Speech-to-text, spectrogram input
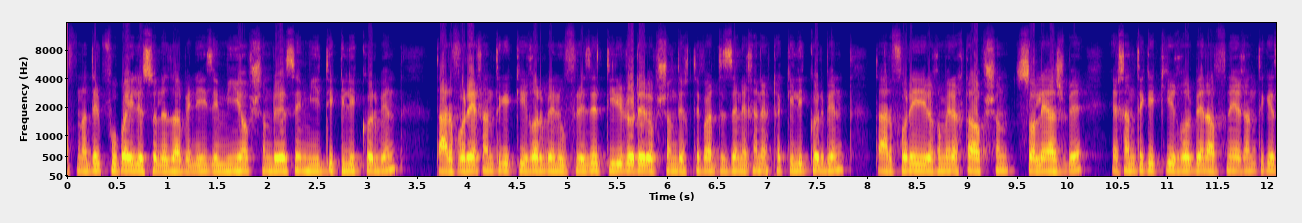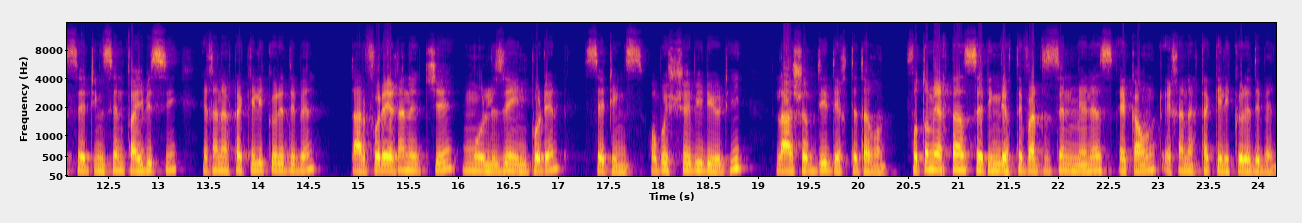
আপনাদের প্রোফাইলে চলে যাবেন। এই যে মি অপশন রয়েছে মিতে ক্লিক করবেন। তারপরে এখান থেকে কি করবেন? উপরে যে থ্রি ডটের অপশন দেখতে পারতেছেন, এখানে একটা ক্লিক করবেন, তারপরে এরকমের একটা অপশন চলে আসবে। এখান থেকে কি করবেন? আপনি এখান থেকে সেটিংস এন্ড প্রাইভেসি এখানে একটা ক্লিক করে দেবেন। তারপরে এখানে হচ্ছে মূল যে ইম্পর্টেন্ট সেটিংস অবশ্যই ভিডিওটি লাস্ট অব্দি দেখতে থাকুন। প্রথমে একটা সেটিং দেখতে পারতেছেন ম্যানেজ অ্যাকাউন্ট এখানে একটা ক্লিক করে দেবেন।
